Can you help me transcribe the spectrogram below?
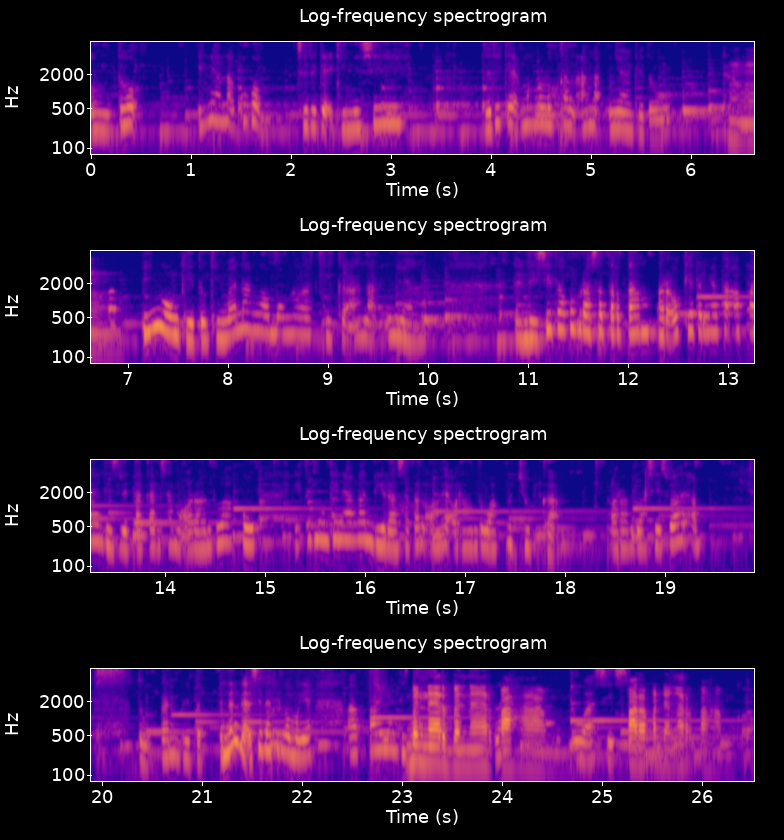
untuk ini anakku kok jadi kayak gini sih? Jadi kayak mengeluhkan anaknya gitu. Dan hmm. bingung gitu gimana ngomong lagi ke anaknya dan di situ aku merasa tertampar. Oke ternyata apa yang diceritakan sama orang tuaku itu mungkin akan dirasakan oleh orang tuaku juga. Orang tua siswa tuh kan beribet bener nggak sih tadi ngomongnya? Apa yang benar-benar paham. Wasis para pendengar paham kok.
